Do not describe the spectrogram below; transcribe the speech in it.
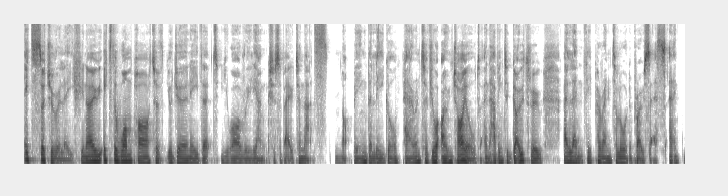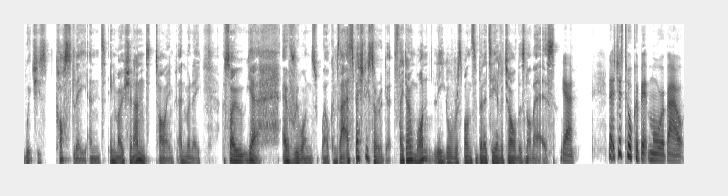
It's such a relief, you know. It's the one part of your journey that you are really anxious about, and that's not being the legal parent of your own child and having to go through a lengthy parental order process, eh, which is costly and in emotion and time and money. So yeah, everyone's welcomes that, especially surrogates. They don't want legal responsibility of a child that's not theirs. Yeah. Let's just talk a bit more about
